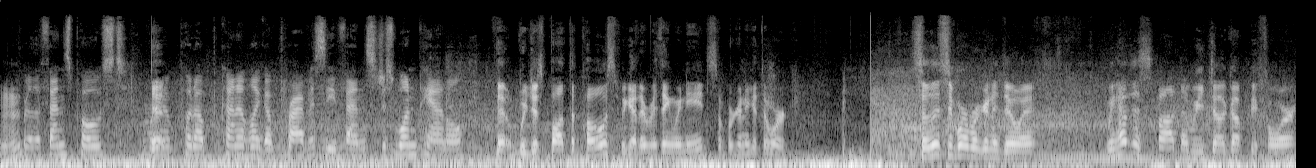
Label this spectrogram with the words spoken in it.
Mhm. for the fence post. We're Yeah. gonna put up kind of like a privacy fence, just one panel. Yeah, we just bought the post. We got everything we need, so we're gonna get to work. So this is where we're gonna do it. We have this spot that we dug up before,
